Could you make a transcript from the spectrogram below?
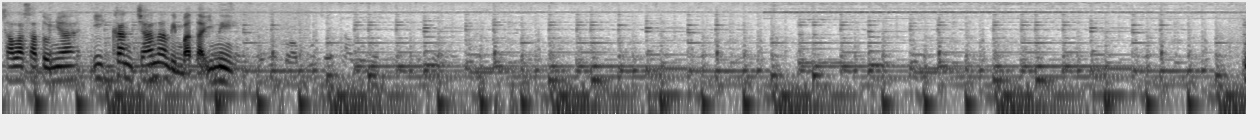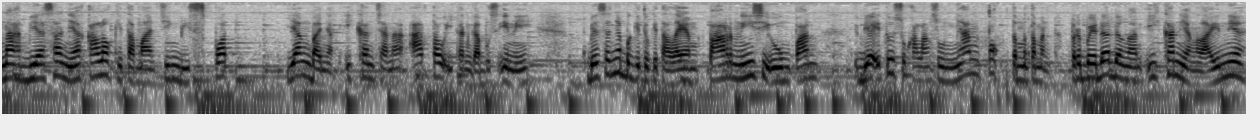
Salah satunya ikan cana limbata ini. Nah, biasanya kalau kita mancing di spot yang banyak ikan cana atau ikan gabus ini, biasanya begitu kita lempar nih si umpan, dia itu suka langsung nyantok teman-teman. Berbeda dengan ikan yang lainnya.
